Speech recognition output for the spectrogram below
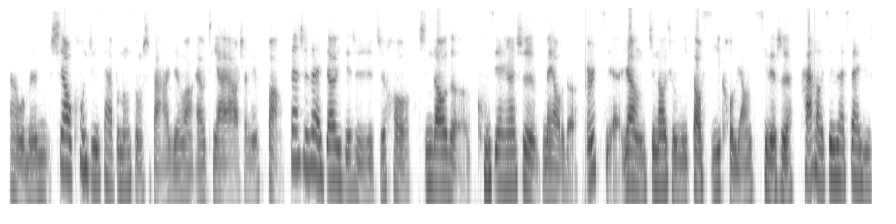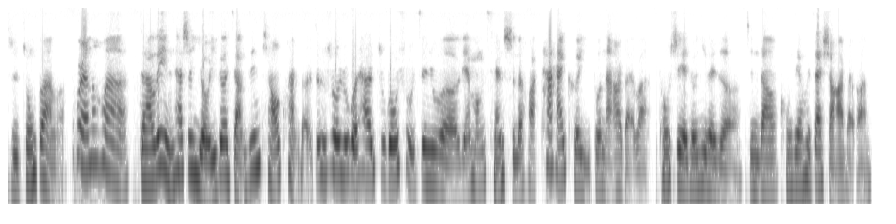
啊，我们是要控制一下，不能总是把人往 LTIR 上面放。但是在交易截止日之后，军刀的空间仍然是没有的。而且让军刀球迷倒吸一口凉气的是，还好现在赛季是中断了，不然的话 d a l i n 他是有一个奖金条款的，就是说如果他的助攻数进入了联盟前十的话，他还可以多拿二百万，同时也就意味着军刀空间会再少二百万。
